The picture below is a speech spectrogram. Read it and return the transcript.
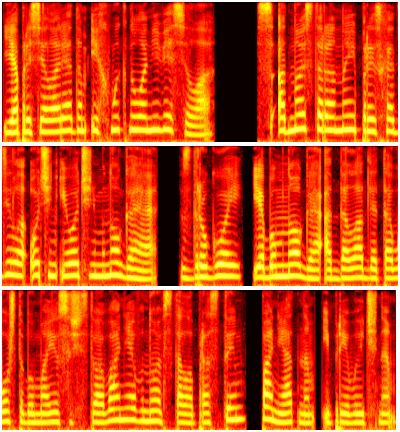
Я присела рядом и хмыкнула невесело. С одной стороны, происходило очень и очень многое, с другой, я бы многое отдала для того, чтобы мое существование вновь стало простым, понятным и привычным.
